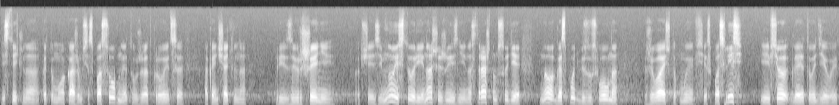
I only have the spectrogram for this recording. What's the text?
действительно к этому окажемся способны, это уже откроется окончательно при завершении вообще земной истории, нашей жизни и на страшном суде. Но Господь, безусловно, желает, чтобы мы все спаслись, и все для этого делает.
